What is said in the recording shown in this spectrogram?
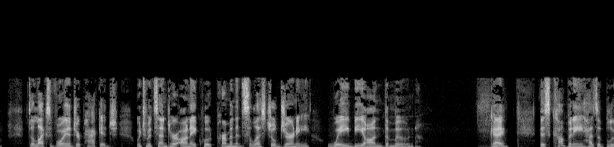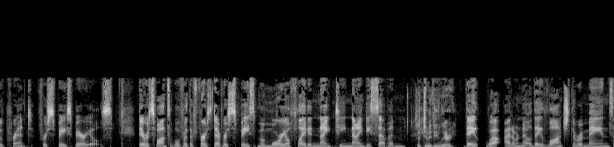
deluxe Voyager package, which would send her on a quote permanent celestial journey way beyond the moon. Okay. Hmm. This company has a blueprint for space burials. They're responsible for the first ever space memorial flight in 1997. So Timothy Leary. They well, I don't know. They launched the remains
